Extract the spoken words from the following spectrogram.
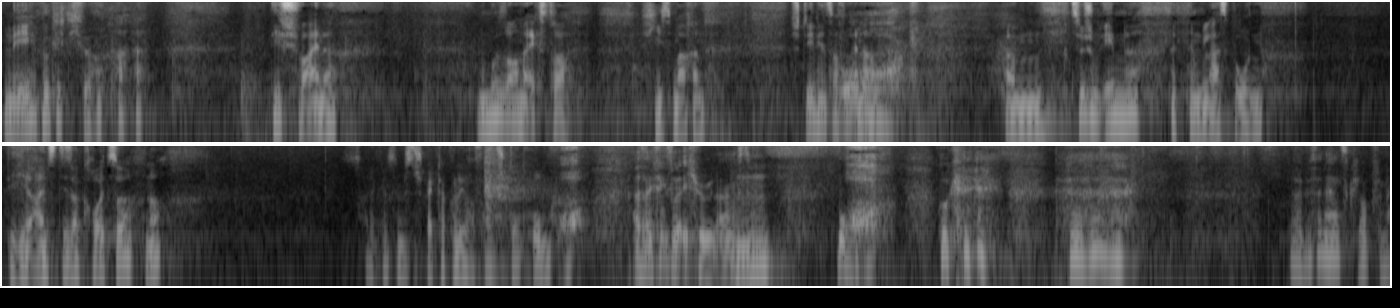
Nee, wirklich nicht für. Die Schweine. Man muss es auch nochmal extra fies machen. Stehen jetzt auf einer ähm, Zwischenebene mit einem Glasboden. Die hier eins dieser Kreuze, ne? Das hatte ich mir jetzt ein bisschen spektakulärer vorgestellt. Oben. Also da krieg sogar ich Höhenangst. Boah, okay. Ja, ein bisschen Herzklopfen.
